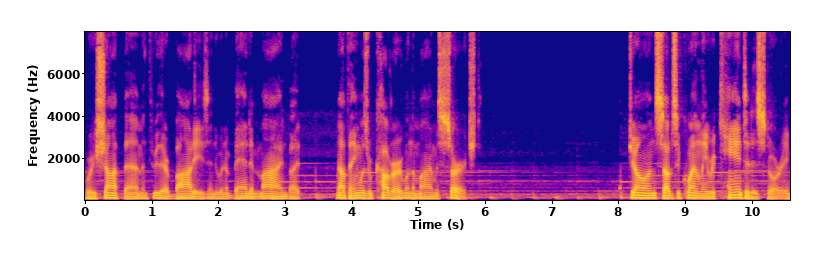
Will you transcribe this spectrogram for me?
where he shot them and threw their bodies into an abandoned mine, but nothing was recovered when the mine was searched. Jones subsequently recanted his story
